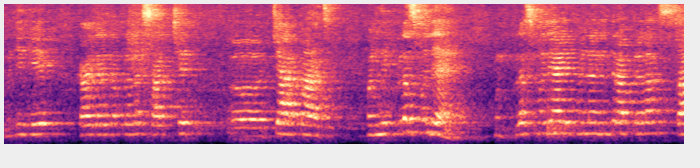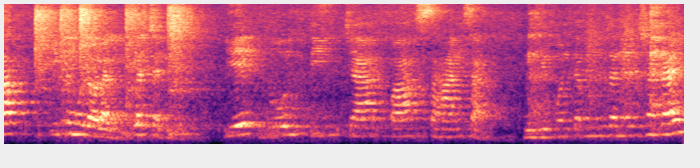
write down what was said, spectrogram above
म्हणजे हे काय करायचं आपल्याला? सातशे चार पाच पण हे प्लसमध्ये आहे. मग प्लसमध्ये आहेत आहे म्हटल्यानंतर आपल्याला सात इकडे मोजावं लागेल. प्लसच्या तिथे एक दोन तीन चार पाच सहा आणि सात. म्हणजे कोणत्या बिंदूचा निर्देशांक आहे?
